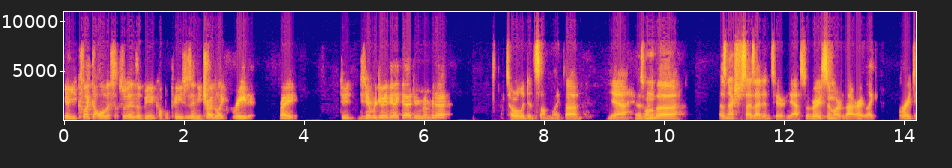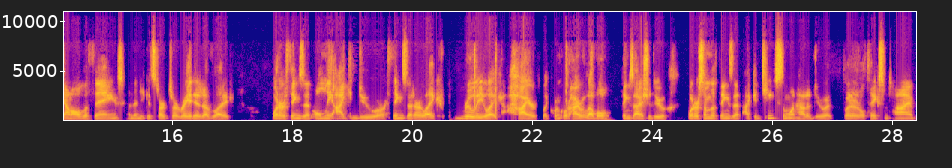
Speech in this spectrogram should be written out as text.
you know you collect all this stuff so it ends up being a couple pages and you try to like rate it right did, did you ever do anything like that do you remember that totally did something like that yeah it was one of the as an exercise i did too yeah so very similar to that right like write down all the things and then you could start to rate it of like what are things that only i can do or things that are like really like higher like quote unquote higher level things i should do what are some of the things that I could teach someone how to do it, but it'll take some time?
